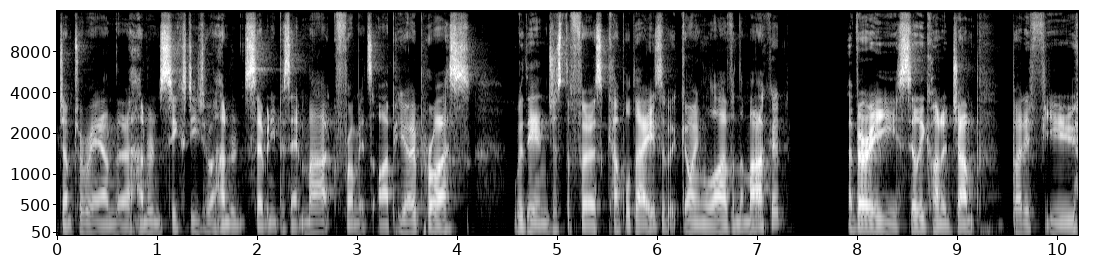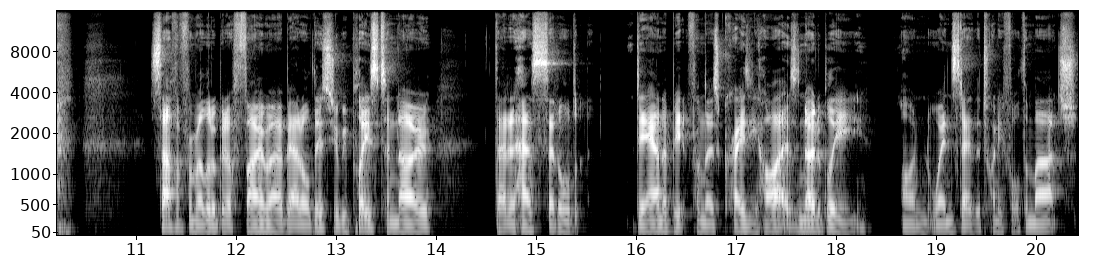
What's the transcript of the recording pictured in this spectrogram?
jumped around the 160 to 170 percent mark from its IPO price within just the first couple days of it going live on the market. A very silly kind of jump, but if you suffer from a little bit of FOMO about all this, you'll be pleased to know that it has settled down a bit from those crazy highs, notably on Wednesday, the 24th of March,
